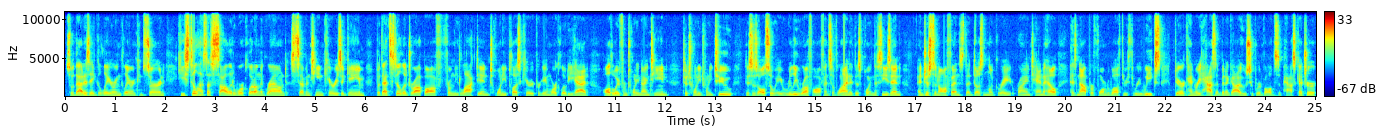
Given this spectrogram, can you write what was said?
so that is a glaring, glaring concern. He still has a solid workload on the ground, 17 carries a game, but that's still a drop off from the locked in 20 plus carry per game workload he had all the way from 2019 to 2022. This is also a really rough offensive line at this point in the season and just an offense that doesn't look great. Ryan Tannehill has not performed well through three weeks. Derrick Henry hasn't been a guy who's super involved as a pass catcher,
